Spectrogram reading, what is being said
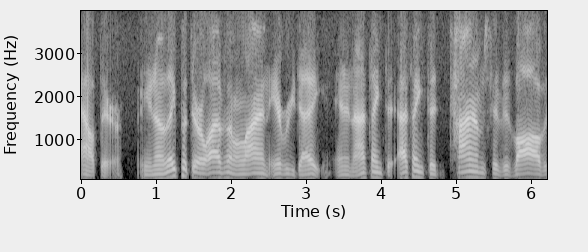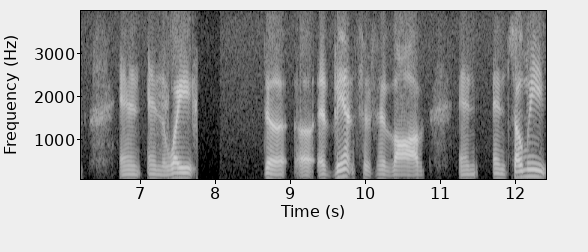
out there. You know, they put their lives on the line every day, and I think that I think that times have evolved, and and the way the uh, events have evolved, and and so many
